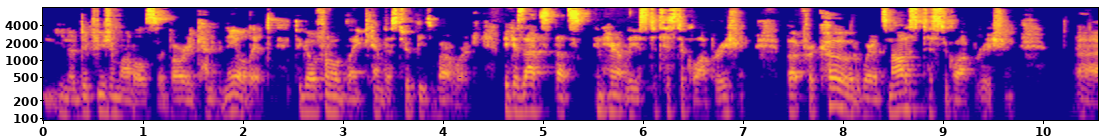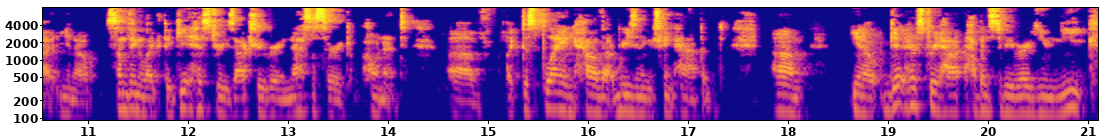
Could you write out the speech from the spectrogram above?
you know diffusion models have already kind of nailed it to go from a blank canvas to a piece of artwork because that's that's inherently a statistical operation. But for code where it's not a statistical operation, uh, you know something like the Git history is actually a very necessary component of like displaying how that reasoning chain happened. Um, you know, Git history ha- happens to be a very unique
